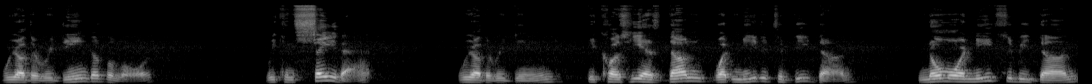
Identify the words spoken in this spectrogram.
we are the redeemed of the Lord. We can say that we are the redeemed because He has done what needed to be done. No more needs to be done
